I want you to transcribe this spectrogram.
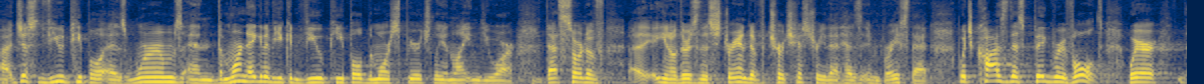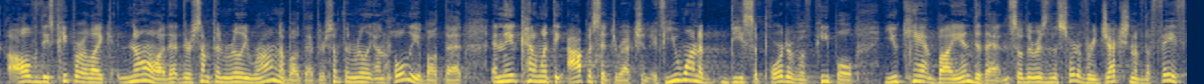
uh, just viewed people as worms, and the more negative you can view people, the more spiritually enlightened you are. That's sort of, uh, you know, there's this strand of church history that has embraced that, which caused this big revolt where all of these people are like, no, that, there's something really wrong about that. There's something really unholy about that. And they kind of went the opposite direction. If you want to be supportive of people, you can't buy into that. And so there was this sort of rejection of the faith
